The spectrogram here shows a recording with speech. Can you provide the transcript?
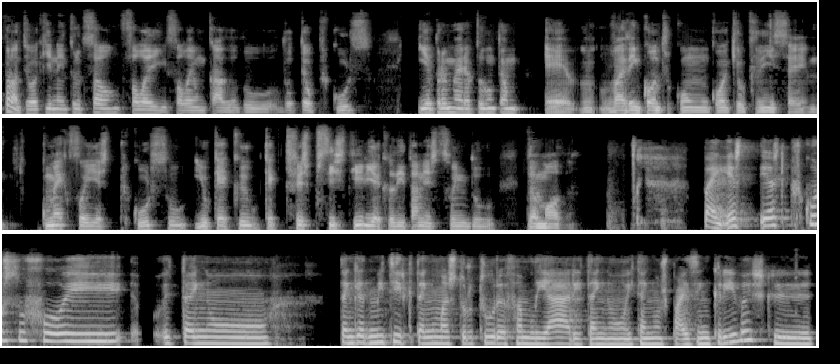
Pronto, eu aqui na introdução falei, falei um bocado do, do teu percurso e a primeira pergunta é, vai de encontro com, com aquilo que disse, é como é que foi este percurso e o que é que, o que, é que te fez persistir e acreditar neste sonho do, da moda? Bem, este, este percurso foi. eu Tenho, tenho que admitir que tenho uma estrutura familiar e tenho, e tenho uns pais incríveis que,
